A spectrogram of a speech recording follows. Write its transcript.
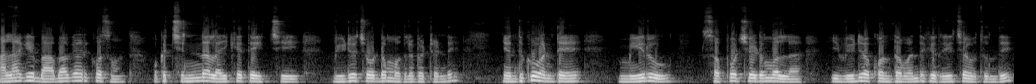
అలాగే బాబాగారి కోసం ఒక చిన్న లైక్ అయితే ఇచ్చి వీడియో చూడడం మొదలుపెట్టండి. ఎందుకు అంటే మీరు సపోర్ట్ చేయడం వల్ల ఈ వీడియో కొంతమందికి రీచ్ అవుతుంది.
